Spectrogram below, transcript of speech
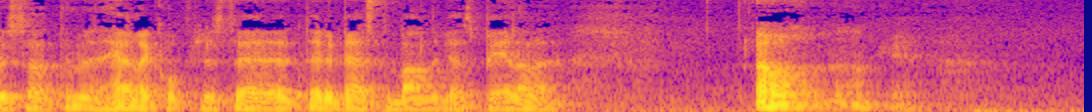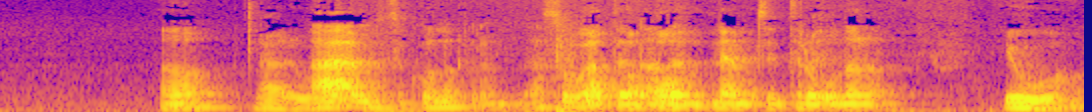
just att med Helicopters det är, det är det bästa bandet vi har spelat med Ja, okej. Ja. är roligt. Nej, jag måste kolla på den. Jag såg att den hade nämnts i trådarna. Jo,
